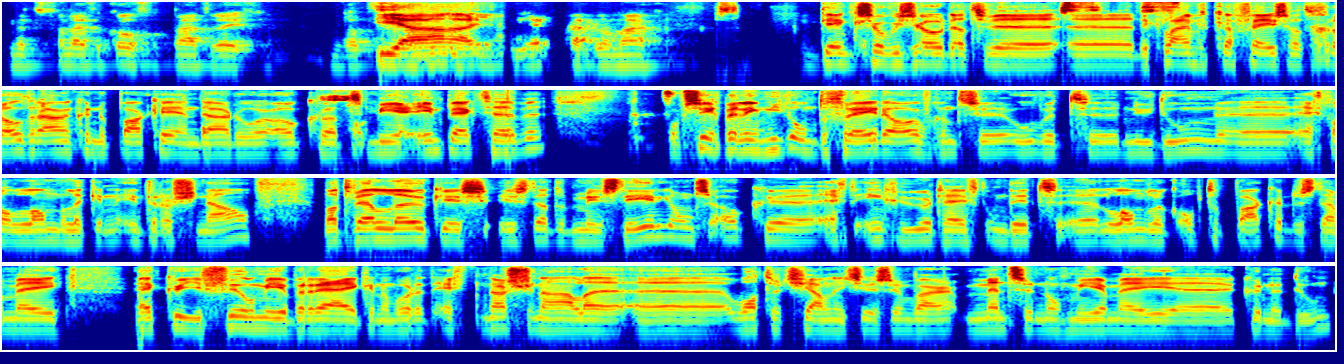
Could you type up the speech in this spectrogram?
met, vanuit de COVID-maatregelen? Ja, graag wil maken? Ik denk sowieso dat we uh, de climate cafés wat groter aan kunnen pakken en daardoor ook wat meer impact hebben. Op zich ben ik niet ontevreden overigens uh, hoe we het uh, nu doen. Uh, echt wel landelijk en internationaal. Wat wel leuk is, is dat het ministerie ons ook echt ingehuurd heeft om dit landelijk op te pakken. Dus daarmee kun je veel meer bereiken. Dan wordt het echt nationale water challenges en waar mensen nog meer mee kunnen doen.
